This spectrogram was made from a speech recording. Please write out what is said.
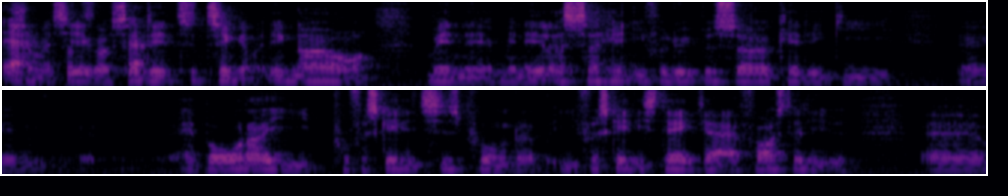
Ja, som man siger, ikke også? Så, ja. det, så tænker man ikke nøje over. Men, øh, men ellers så hen i forløbet, så kan det give øh, aborter i, på forskellige tidspunkter, i forskellige stadier af fosterlivet, øh,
